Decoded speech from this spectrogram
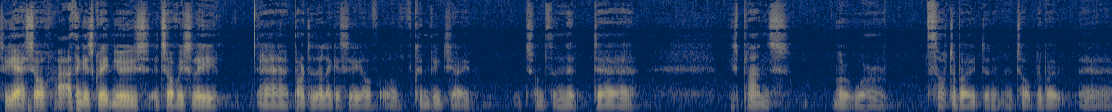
so yeah, so I think it's great news. It's obviously uh, part of the legacy of, of It's something that uh, these plans were, were thought about and, and talked about uh,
